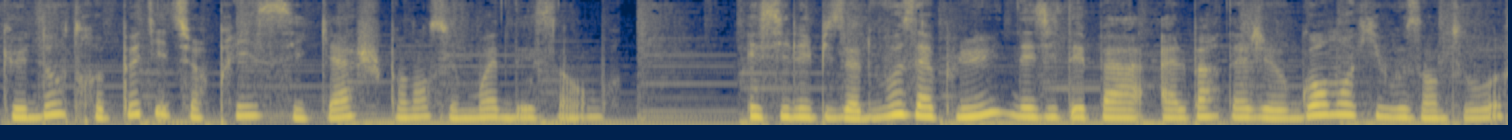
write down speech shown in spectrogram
que d'autres petites surprises s'y cachent pendant ce mois de décembre. Et si l'épisode vous a plu, n'hésitez pas à le partager aux gourmands qui vous entourent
